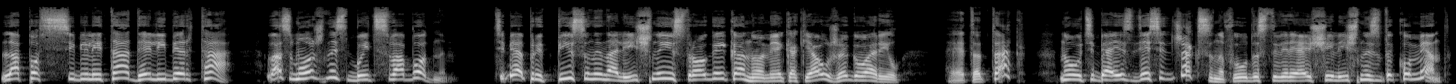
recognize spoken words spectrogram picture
la possibilità de libertà, возможность быть свободным. Тебе предписаны наличные и строгая экономия, как я уже говорил. Это так, но у тебя есть десять Джексонов и удостоверяющий личность документ.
